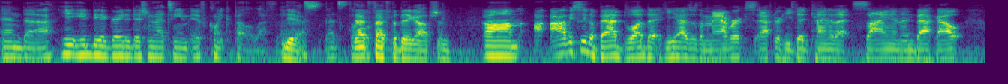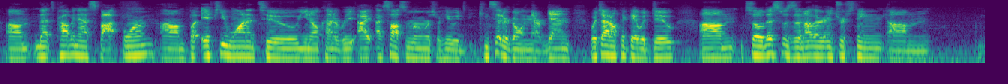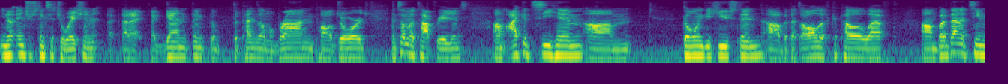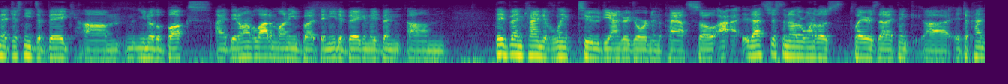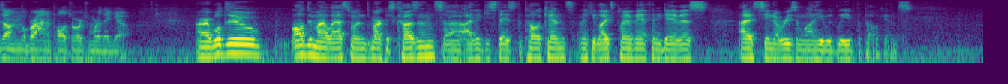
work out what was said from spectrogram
And uh, he he'd be a great addition to that team if Clint Capela left. Though. Yeah. That's that's the That's whole that's the big option. Um, obviously the bad blood that he has with the Mavericks after he did kind of that sign and then back out. Um, that's probably not a spot for him. Um, but if you wanted to, you know, kind of re, I, I saw some rumors where he would consider going there again, which I don't think they would do. Um, so this was another interesting, um, you know, interesting situation that I again think depends on LeBron, Paul George, and some of the top free agents. Um, I could see him um, going to Houston, uh, but that's all if Capela left. Um, but then a team that just needs a big, um, you know, the Bucks. I, they don't have a lot of money, but they need a big, and they've been um, they've been kind of linked to DeAndre Jordan in the past. So I, that's just another one of those players that I think uh, it depends on LeBron and Paul George and where they go. All right, we'll do. I'll do my last one, Demarcus Cousins. Uh, I think he stays with the Pelicans. I think he likes playing with Anthony Davis. I see no reason why he would leave the Pelicans.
